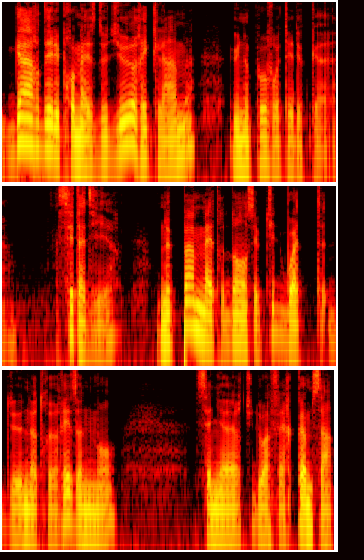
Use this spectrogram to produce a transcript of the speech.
garder les promesses de Dieu réclame une pauvreté de cœur, c'est-à-dire ne pas mettre dans ces petites boîtes de notre raisonnement Seigneur, tu dois faire comme ça.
